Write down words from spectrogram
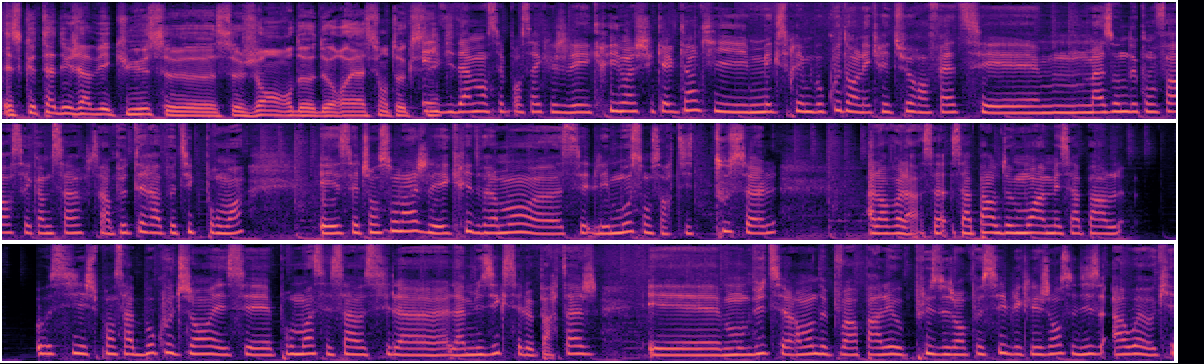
Est-ce que tu as déjà vécu ce, ce genre de, de relation toxique? Évidemment, c'est pour ça que je l'ai écrit. Moi, je suis quelqu'un qui m'exprime beaucoup dans l'écriture, en fait. C'est hum, ma zone de confort, c'est comme ça. C'est un peu thérapeutique pour moi. Et cette chanson-là, je l'ai écrite vraiment. euh, les mots sont sortis tout seuls. Alors voilà, ça, ça parle de moi, mais ça parle aussi, je pense à beaucoup de gens. Et c'est pour moi, c'est ça aussi la, la musique, c'est le partage. Et mon but, c'est vraiment de pouvoir parler au plus de gens possible et que les gens se disent ah ouais, ok,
